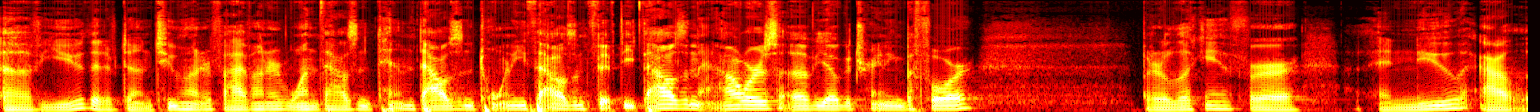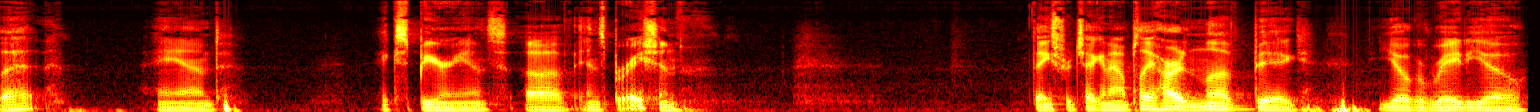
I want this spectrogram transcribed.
of you that have done 200, 500, 1,000, 10,000, 20,000, 50,000 hours of yoga training before, but are looking for a new outlet and experience of inspiration. Thanks for checking out Play Hard and Love Big Yoga Radio,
